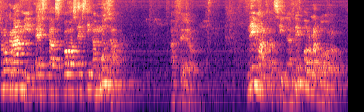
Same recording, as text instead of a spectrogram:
Programmi estas povas esti amusa afero. Ne malfacila, ne por laboro.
